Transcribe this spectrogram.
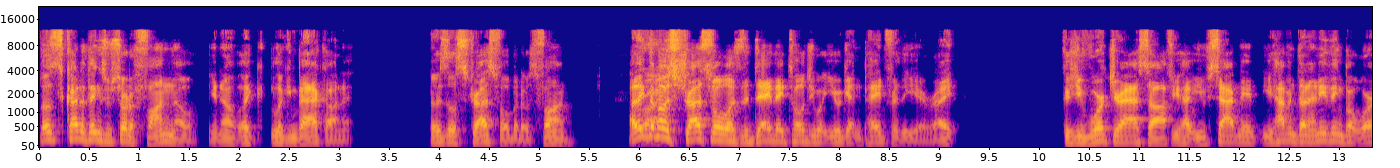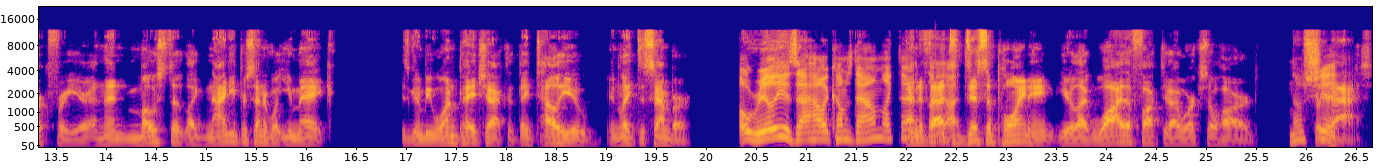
those kind of things were sort of fun, though. You know, like looking back on it, it was a little stressful, but it was fun. I think the most stressful was the day they told you what you were getting paid for the year, right? Because you've worked your ass off. You have you've sat made you haven't done anything but work for a year, and then most of like ninety percent of what you make is going to be one paycheck that they tell you in late December. oh, really? Is that how it comes down like that? and if that's I- disappointing, you're like, why the fuck did I work so hard no for shit. that?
